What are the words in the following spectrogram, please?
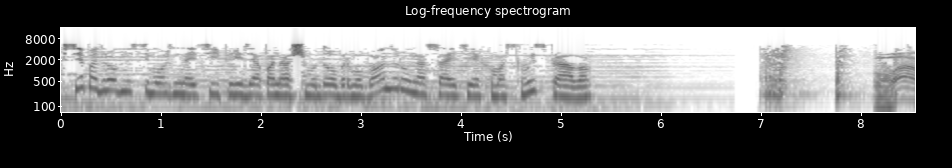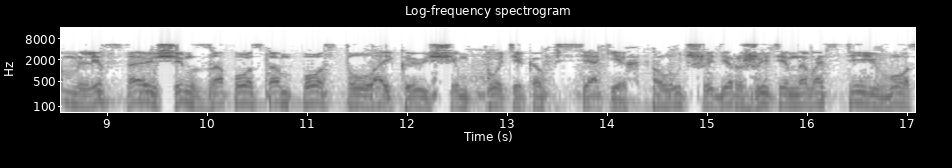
Все подробности можно найти, перейдя по нашему доброму баннеру на сайте «Эхо Москвы» справа. Вам, листающим за постом пост, лайкающим котиков всяких, лучше держите новостей ВОЗ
